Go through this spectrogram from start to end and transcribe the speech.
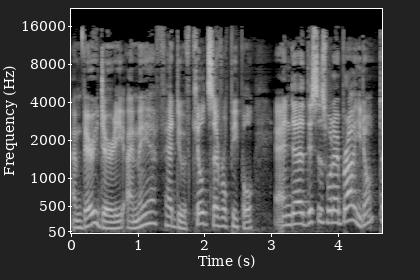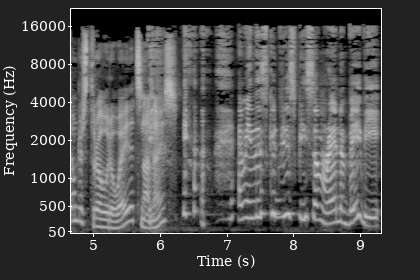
I'm very dirty. I may have had to have killed several people. And uh, this is what I brought you. Don't don't just throw it away. That's not nice. yeah. I mean, this could just be some random baby,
